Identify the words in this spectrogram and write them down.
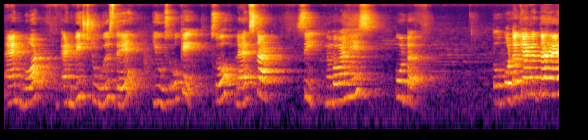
and what and which tools they use. Okay, so let's start. See, number one is potter. तो पोटर क्या करता है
